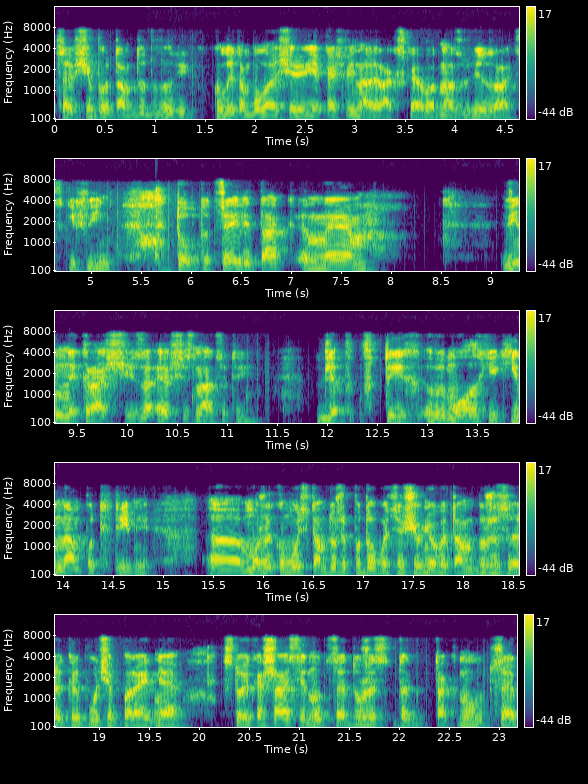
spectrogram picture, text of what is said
це ще там коли там була ще якась війна іракська, одна з іракських війн. Тобто цей літак не він не кращий за F-16 для в тих вимогах, які нам потрібні. Е, може комусь там дуже подобається, що в нього там дуже крипуча передня стойка шасі. Ну це дуже так. так ну це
